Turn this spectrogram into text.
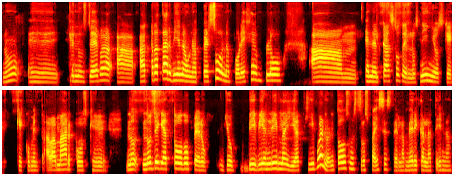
¿no? Eh, que nos lleva a, a tratar bien a una persona, por ejemplo, en el caso de los niños que, que comentaba Marcos, que no, no llegué a todo, pero yo viví en Lima y aquí, bueno, en todos nuestros países de la América Latina,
